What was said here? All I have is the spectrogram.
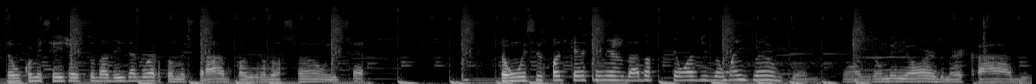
Então comecei já a estudar desde agora, para mestrado, pós-graduação e etc. Então esses podcasts têm me ajudado a ter uma visão mais ampla, ter uma visão melhor do mercado,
